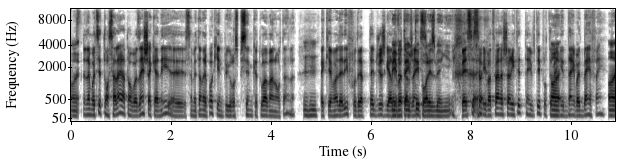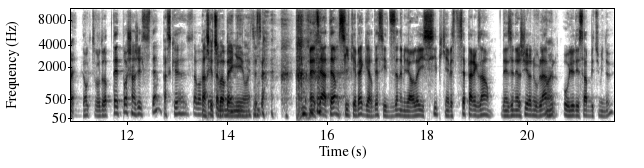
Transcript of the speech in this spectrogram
ouais. si tu donnes la moitié de ton salaire à ton voisin chaque année, euh, ça ne m'étonnerait pas qu'il y ait une plus grosse piscine que toi avant longtemps. Là. Mhm. Fait qu'à un moment donné, il faudrait peut-être juste garder Mais il va t'inviter pour aller se baigner. Ben, c'est ça. Il va te faire la charité de t'inviter pour te Ouais. baigner dedans. Il va être bien fin. Ouais. Donc, tu ne voudras peut-être pas changer le système parce que ça va Parce que tu vas te baigner, ouais. c'est ça. Mais tu sais, à terme, si le Québec gardait ces dizaines de milliards-là ici puis qu'il investissait, par exemple, dans les énergies renouvelables au lieu des sables bitumineux,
